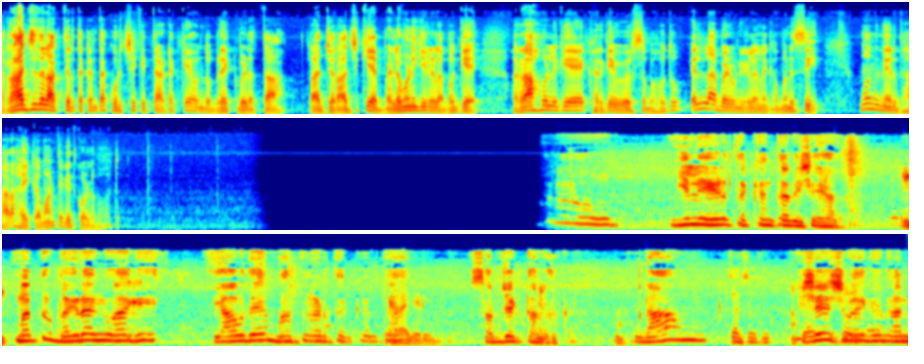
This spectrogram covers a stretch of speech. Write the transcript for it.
ರಾಜ್ಯದಲ್ಲಿ ಆಗ್ತಿರ್ತಕ್ಕಂಥ ಕುರ್ಚಿ ಕಿತ್ತಾಟಕ್ಕೆ ಒಂದು ಬ್ರೇಕ್ ಬೀಳುತ್ತಾ? ರಾಜ್ಯ ರಾಜಕೀಯ ಬೆಳವಣಿಗೆಗಳ ಬಗ್ಗೆ ರಾಹುಲ್ಗೆ ಖರ್ಗೆ ವಿವರಿಸಬಹುದು. ಎಲ್ಲ ಬೆಳವಣಿಗೆಗಳನ್ನು ಗಮನಿಸಿ ಮುಂದೆ ನಿರ್ಧಾರ ಹೈಕಮಾಂಡ್ ತೆಗೆದುಕೊಳ್ಳಬಹುದು. ಇಲ್ಲಿ ಹೇಳ್ತಕ್ಕಂಥ ವಿಷಯ ಅಲ್ಲ. ಮತ್ತು ಬಹಿರಂಗವಾಗಿ ಯಾವುದೇ ಮಾತನಾಡತಕ್ಕಂಥ ಸಬ್ಜೆಕ್ಟ್ ಅಲ್ಲ. ನಾವು ವಿಶೇಷವಾಗಿ ನಾನು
